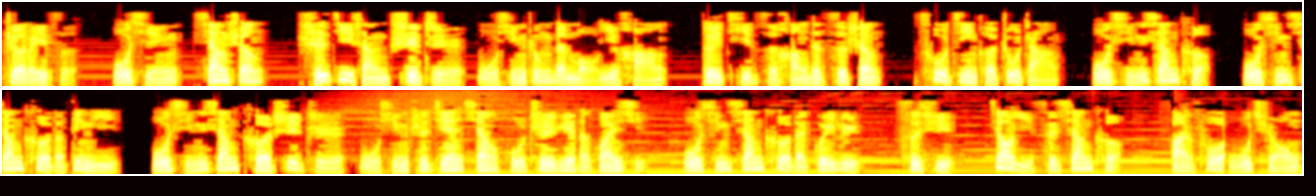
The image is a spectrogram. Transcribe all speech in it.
者为子。五行相生实际上是指五行中的某一行对其子行的滋生、促进和助长。五行相克，五行相克的定义。五行相克是指五行之间相互制约的关系。五行相克的规律次序叫以次相克，反复无穷。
